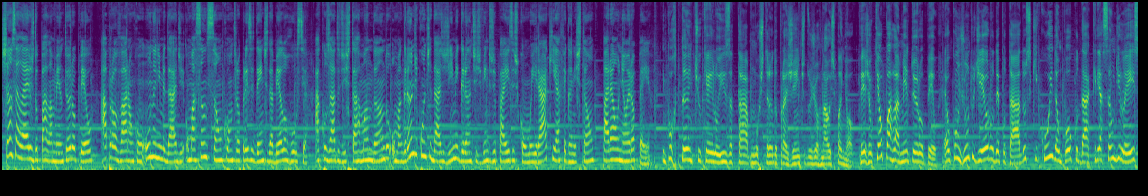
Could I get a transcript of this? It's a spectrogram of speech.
Chanceleres do Parlamento Europeu aprovaram com unanimidade uma sanção contra o presidente da Bielorrússia, acusado de estar mandando uma grande quantidade de imigrantes vindos de países como Iraque e Afeganistão para a União Europeia. Importante o que a Heloísa está mostrando para gente do jornal espanhol. Veja, o que é o Parlamento Europeu? É o conjunto de eurodeputados que cuida um pouco da criação de leis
